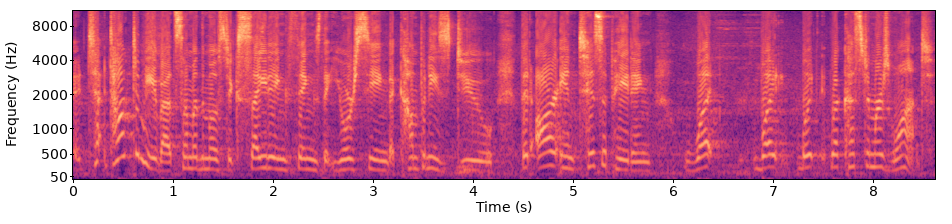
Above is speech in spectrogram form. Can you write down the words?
T talk to me about some of the most exciting things that you're seeing that companies do that are anticipating what, what, what, what customers want.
